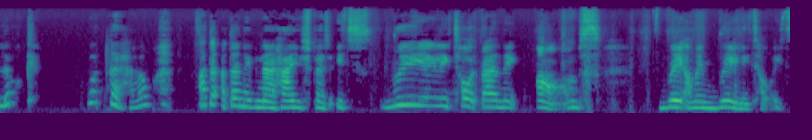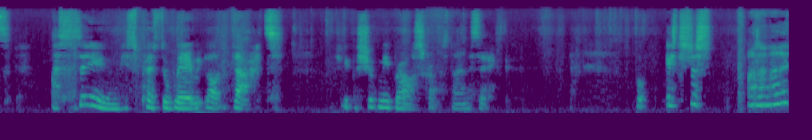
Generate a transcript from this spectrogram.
Look. What the hell? I don't, I don't even know how you're supposed it's really tight around the arms. Re I mean really tight. I assume you're supposed to wear it like that. If I shove my bra straps down a sec. But it's just, I don't know.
